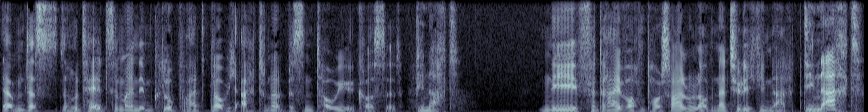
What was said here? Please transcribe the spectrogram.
ähm, das Hotelzimmer in dem Club hat, glaube ich, 800 bis ein Taui gekostet. Die Nacht. Nee, für drei Wochen Pauschalurlaub. Natürlich die Nacht. Die Nacht?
